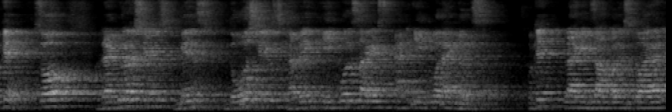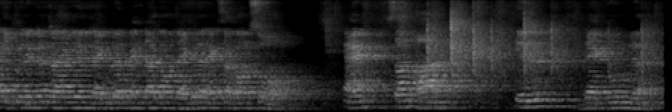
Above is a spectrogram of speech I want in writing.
Okay. So regular shapes means those shapes having equal sides and equal angles. Okay, like example square, equilateral triangle, regular pentagon, regular hexagon, so on. And some are irregular.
